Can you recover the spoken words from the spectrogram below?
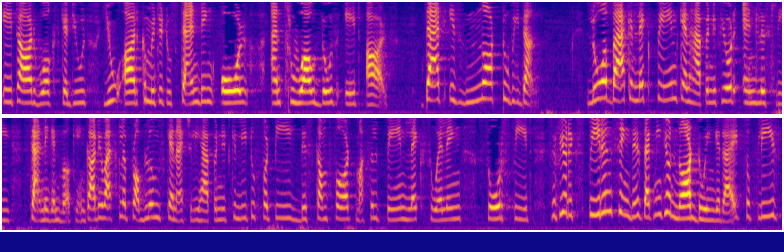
eight hour work schedule, you are committed to standing all and throughout those eight hours. That is not to be done. Lower back and leg pain can happen if you're endlessly standing and working. Cardiovascular problems can actually happen. It can lead to fatigue, discomfort, muscle pain, leg swelling, sore feet. So if you're experiencing this, that means you're not doing it right. So please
